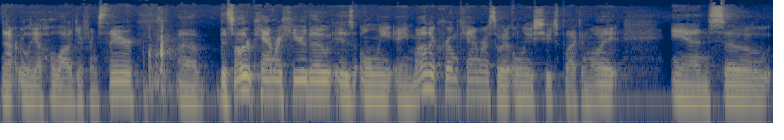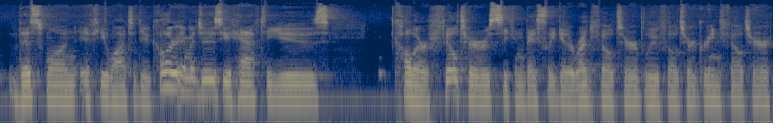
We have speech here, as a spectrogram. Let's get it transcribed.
not really a whole lot of difference there. Uh, this other camera here, though, is only a monochrome camera, so it only shoots black and white. And so this one, if you want to do color images, you have to use color filters. So you can basically get a red filter, blue filter, green filter,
